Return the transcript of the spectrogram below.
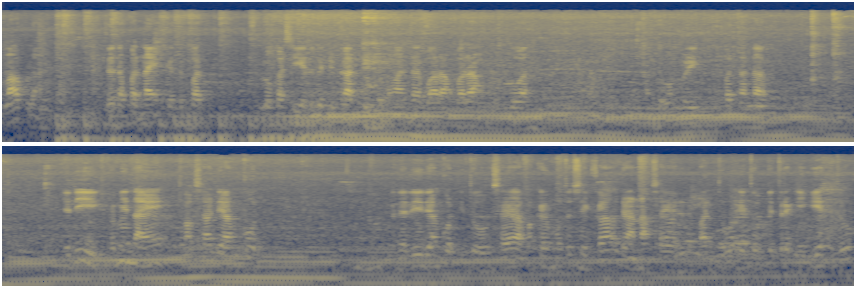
lap lah. Kita dapat naik ke tempat lokasi yang lebih dekat untuk mengantar barang-barang keluar untuk memberi tempat tanam jadi kami naik paksa diangkut jadi diangkut itu. Saya pakai motosikal dan anak saya di depan itu yaitu Patrick Igih itu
